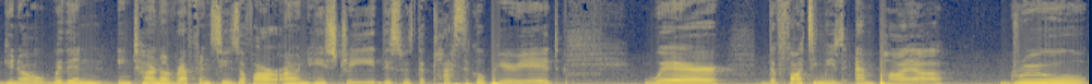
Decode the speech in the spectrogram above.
you know, within internal references of our own history, this was the classical period where the Fatimid Empire grew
